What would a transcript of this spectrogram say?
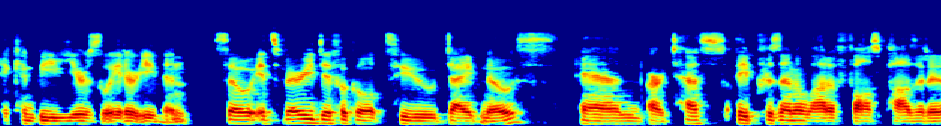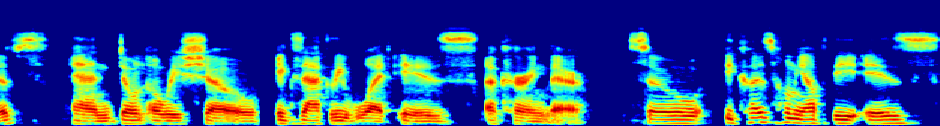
It can be years later, even. So it's very difficult to diagnose. And our tests, they present a lot of false positives and don't always show exactly what is occurring there. So, because homeopathy is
